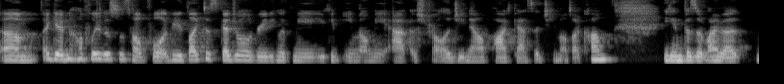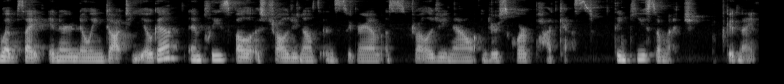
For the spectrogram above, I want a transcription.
Um, again, hopefully, this was helpful. If you'd like to schedule a reading with me, you can email me at astrologynowpodcast at gmail.com. You can visit my website, innerknowing.yoga, and please follow Astrology Now's Instagram, astrologynow underscore podcast. Thank you so much. Good night.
